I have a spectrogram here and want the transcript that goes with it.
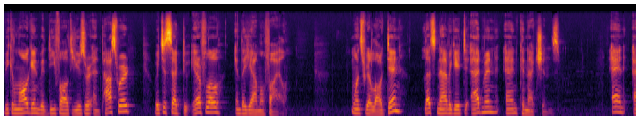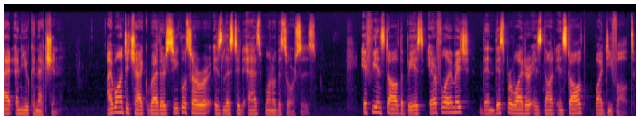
We can log in with default user and password, which is set to Airflow in the YAML file. Once we are logged in, let's navigate to admin and connections and add a new connection. I want to check whether SQL Server is listed as one of the sources. If we install the base Airflow image, then this provider is not installed by default.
